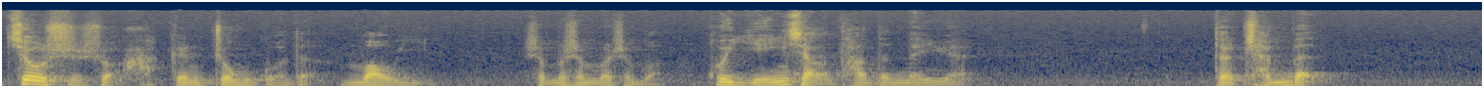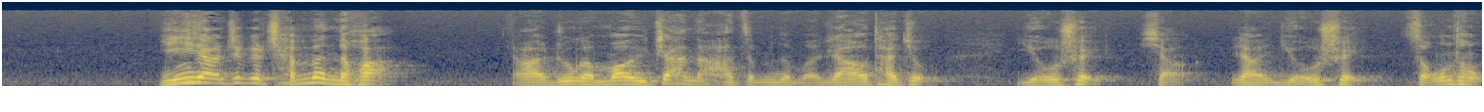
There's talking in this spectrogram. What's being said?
就是说啊，跟中国的贸易什么什么什么会影响它的能源的成本，影响这个成本的话，啊，如果贸易战啊怎么怎么，然后他就。游说想让游说总统，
